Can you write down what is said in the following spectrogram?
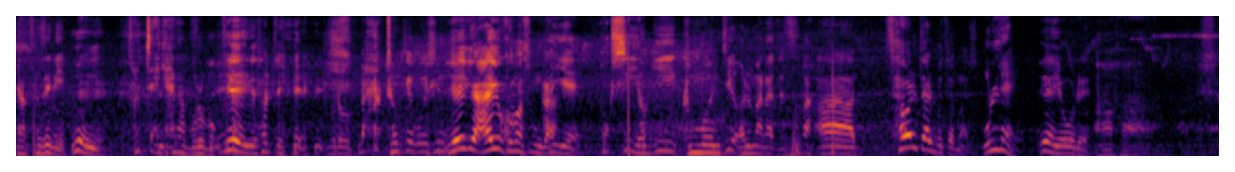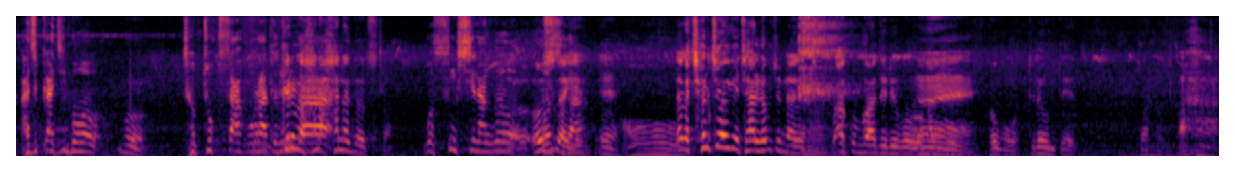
야 선생님 예, 예. 솔직히 하나 물어볼게요 예, 예, 솔직히. 물어보. 막 젊게 보이신 얘기 아이고 고맙습니다. 아, 예. 혹시 여기 근무한 지 얼마나 됐을까? 아, 4월 달부터 맞 원래? 예, 예, 올해. 아하. 아직까지 뭐 뭐 접촉 사고라든가 그런 거 하나, 하나도 없어. 뭐 승신한 거 어, 없어, 없을까? 이게. 예. 오. 내가 철저하게 잘 협조나 빠꾸 봐드리고 네. 하고 들어올 때. 아하.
